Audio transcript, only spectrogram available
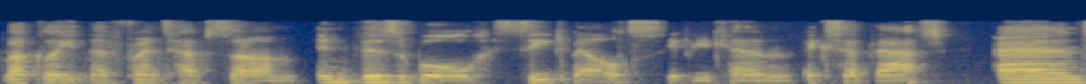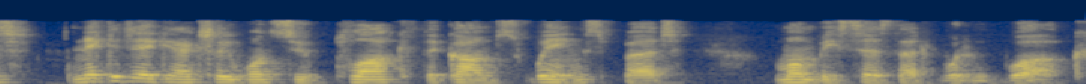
luckily their friends have some invisible seatbelts, if you can accept that. And Nikidik actually wants to pluck the Gump's wings, but Mombi says that wouldn't work.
